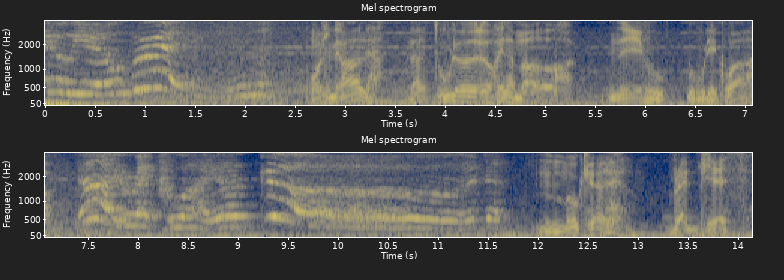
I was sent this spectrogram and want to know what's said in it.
do you bring? En général, la douleur et la mort. Et vous, vous voulez quoi? I require good. Hmm, Ok. Une pièce.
